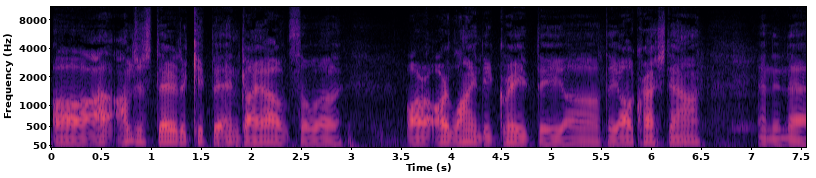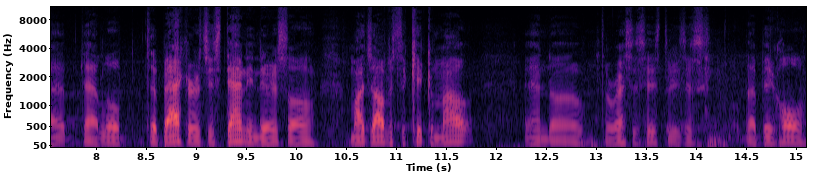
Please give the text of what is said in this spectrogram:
Uh, I, am just there to kick the end guy out. So uh, our our line did great. They uh, they all crashed down, and then that that little the backer is just standing there. So my job is to kick him out, and uh, the rest is history. Just that big hole.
